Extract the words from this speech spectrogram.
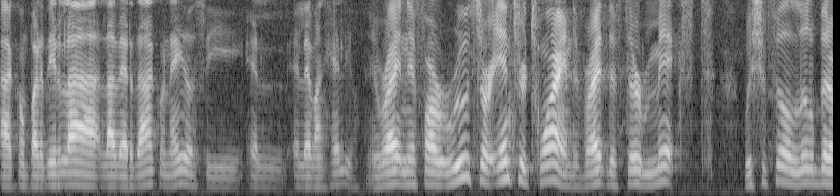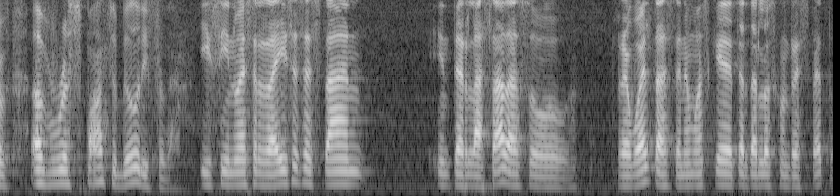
A compartir la, la verdad con ellos y el, el evangelio. Right? And if our roots are intertwined, right, if they're mixed, we should feel a little bit of, of responsibility for them. Y si nuestras raíces están interlazadas o revueltas, tenemos que tratarlos con respeto.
